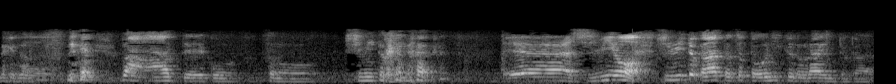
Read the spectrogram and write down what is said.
だけど、で、バーってこうそのシミとかがええー、シミを。シミとかあとちょっとお肉のラインとか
